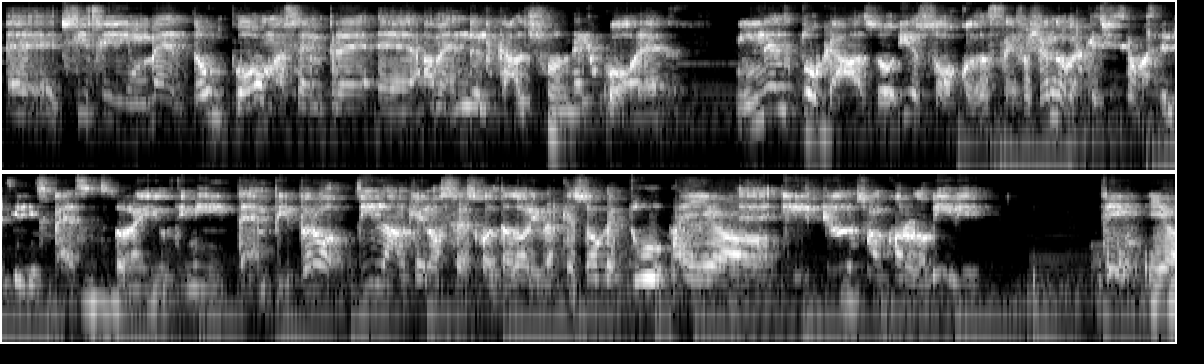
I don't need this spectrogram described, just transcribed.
Eh, ci si reinventa un po', ma sempre eh, avendo il calcio nel cuore. Nel tuo caso, io so cosa stai facendo perché ci siamo sentiti spesso negli ultimi tempi, però dillo anche ai nostri ascoltatori perché so che tu io... eh, il calcio ancora lo vivi. Sì, io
